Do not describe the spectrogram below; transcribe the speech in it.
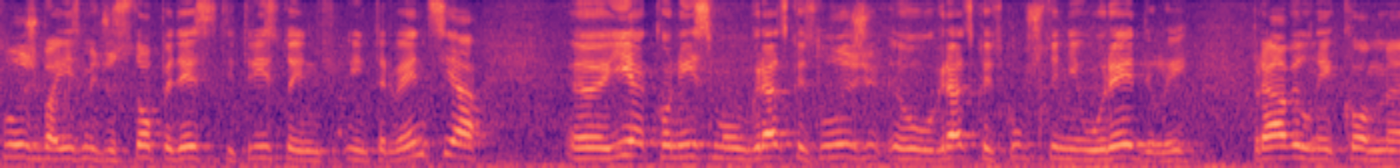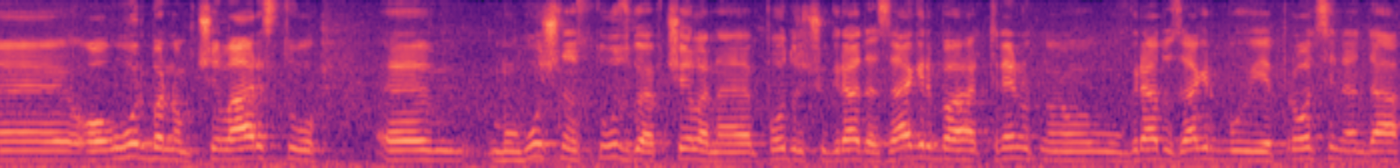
služba između 150 i 300 intervencija. Iako nismo u gradskoj, u gradskoj skupštini uredili pravilnikom o urbanom pčelarstvu mogućnost uzgoja pčela na području grada Zagreba. Trenutno u gradu Zagrebu je procjena da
